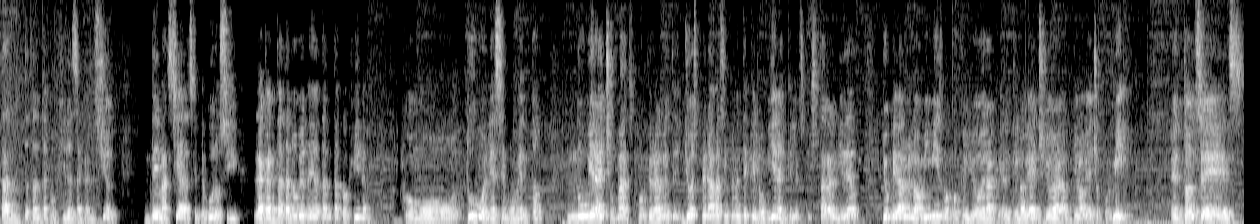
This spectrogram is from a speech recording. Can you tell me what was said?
tanta, tanta acogida esa canción. Demasiadas, que te juro, si la cantata no hubiera tenido tanta acogida como tuvo en ese momento, no hubiera hecho más, porque realmente yo esperaba simplemente que lo vieran, que les gustara el video, yo quedármelo a mí mismo, porque yo era el que lo había hecho, yo, lo había hecho por mí. Entonces,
